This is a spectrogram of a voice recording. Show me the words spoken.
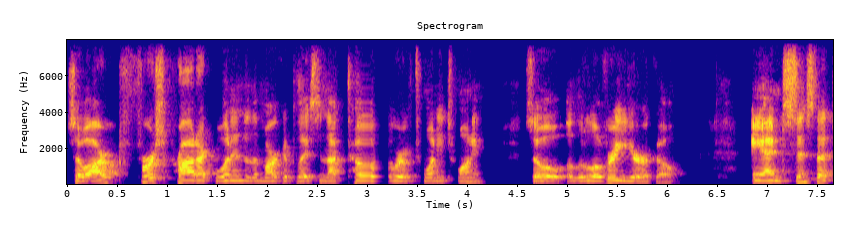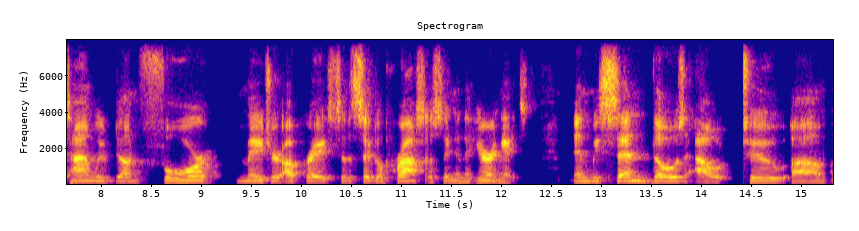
So our first product went into the marketplace in October of 2020 so a little over a year ago. And since that time, we've done four major upgrades to the signal processing in the hearing aids, and we send those out to um,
